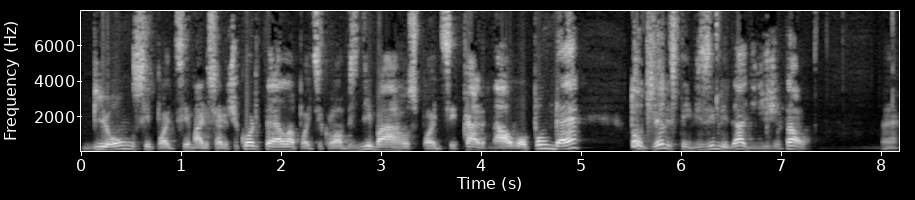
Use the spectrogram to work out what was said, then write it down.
Beyoncé, pode ser Mário Sérgio Cortella, pode ser Clóvis de Barros, pode ser Karnal ou Pondé, todos eles têm visibilidade digital. Né?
